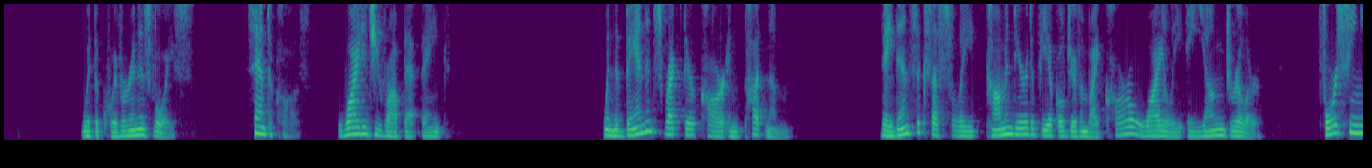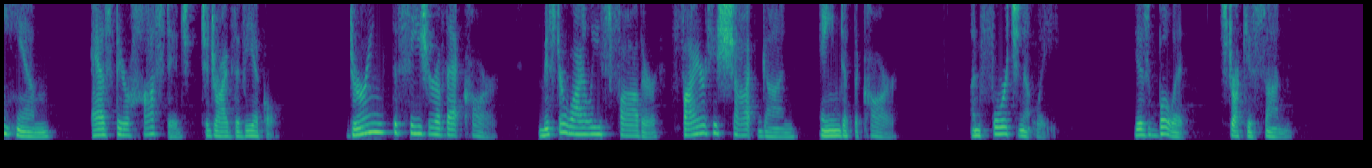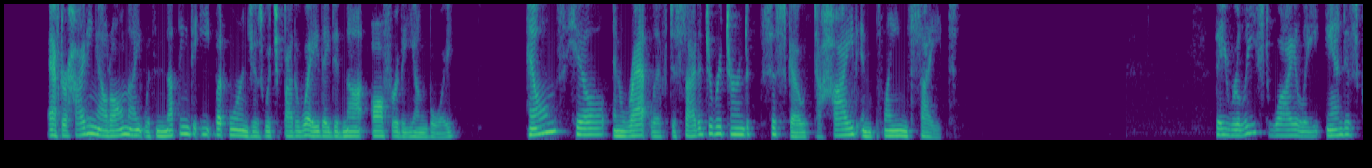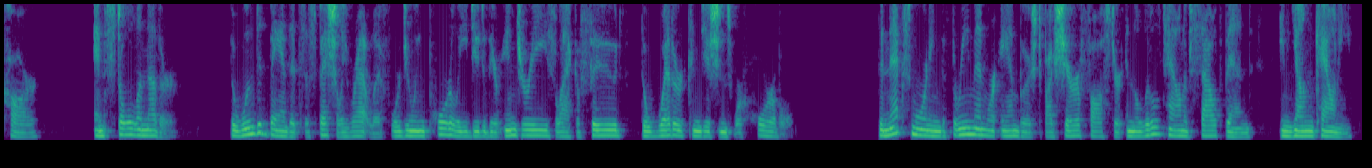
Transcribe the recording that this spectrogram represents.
with a quiver in his voice, Santa Claus, why did you rob that bank? When the bandits wrecked their car in Putnam, they then successfully commandeered a vehicle driven by Carl Wiley, a young driller, forcing him as their hostage to drive the vehicle. During the seizure of that car, Mr. Wiley's father fired his shotgun aimed at the car. Unfortunately, his bullet struck his son. After hiding out all night with nothing to eat but oranges, which, by the way, they did not offer the young boy, Helms, Hill, and Ratliff decided to return to Cisco to hide in plain sight. They released Wiley and his car and stole another. The wounded bandits, especially Ratliff, were doing poorly due to their injuries, lack of food, the weather conditions were horrible. The next morning, the three men were ambushed by Sheriff Foster in the little town of South Bend in Young County.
